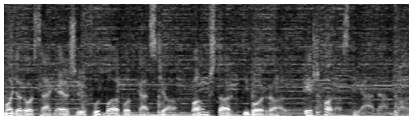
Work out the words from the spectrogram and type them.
Magyarország első futballpodcastja Bamstark Tiborral és Haraszti Ádámmal.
